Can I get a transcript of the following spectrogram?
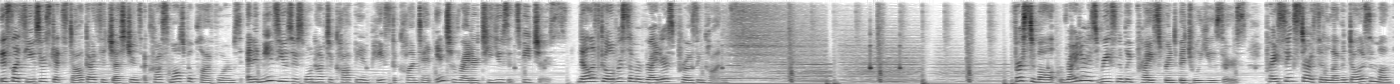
This lets users get style guide suggestions across multiple platforms, and it means users won't have to copy and paste the content into Writer to use its features. Now let's go over some of Writer's pros and cons. First of all, Writer is reasonably priced for individual users. Pricing starts at $11 a month,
